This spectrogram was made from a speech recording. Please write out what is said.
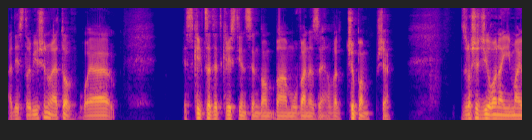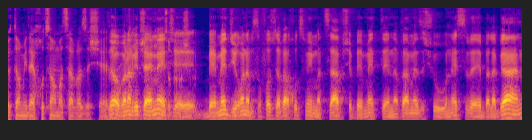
ה distribution הוא היה טוב, הוא היה, הזכיר קצת את קריסטיאנסן במ- במובן הזה, אבל שוב פעם, ש... זה לא שג'ירונה איימה יותר מדי חוץ מהמצב הזה של... זהו, בוא נגיד את האמת. שבאמת ג'ירונה בסופו של דבר, חוץ ממצב שבאמת אה, נבע מאיזשהו נס ובלאגן,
